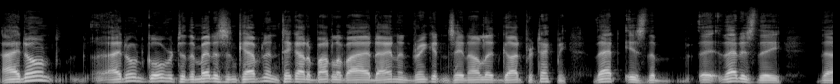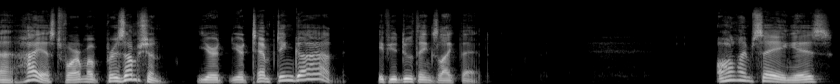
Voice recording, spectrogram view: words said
I don't I don't go over to the medicine cabinet and take out a bottle of iodine and drink it and say now let God protect me. That is the uh, that is the the highest form of presumption. You're you're tempting God if you do things like that. All I'm saying is,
